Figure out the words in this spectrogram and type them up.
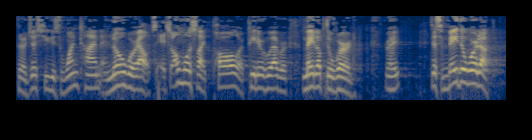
that are just used one time and nowhere else. It's almost like Paul or Peter, whoever, made up the word, right? Just made the word up.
